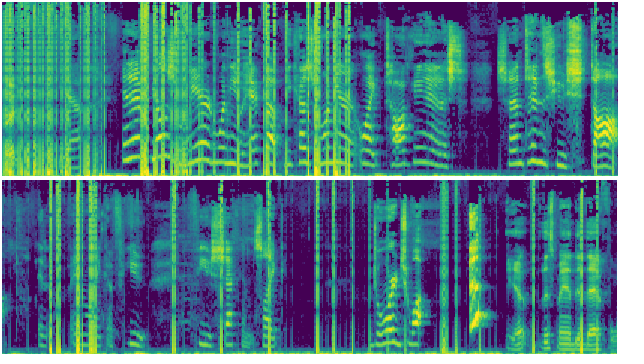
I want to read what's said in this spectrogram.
Right? Yeah. And it feels weird when you hiccup because when you're like talking in a s- sentence, you stop in, in like a few few seconds. Like George, what? Yep. This man did that for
